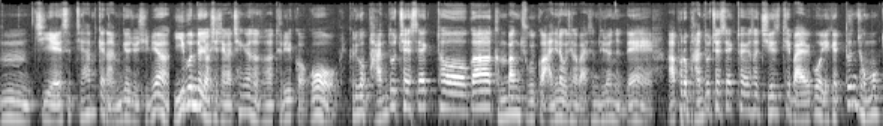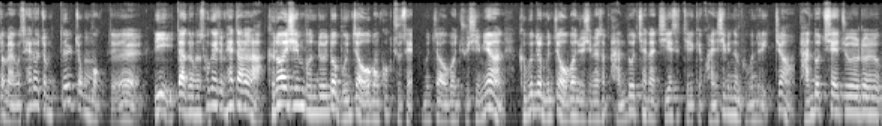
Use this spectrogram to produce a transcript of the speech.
음, GST 함께 남겨주시면 이분들 역시 제가 챙겨서 도와드릴 거고 그리고 반도체 섹터가 금방 죽을 거 아니라고 제가 말씀드렸는데 앞으로 반도체 섹터에서 GST 말고 이렇게 뜬 종목도 말고 새로 좀 뜰 종목들이 있다 그러면 소개 좀 해달라 그러신 분들도 문자 5번 꼭 주세요. 문자 5번 주시면 그분들 문자 5번 주시면서 반도체나 GST 이렇게 관심 있는 부분들 있죠. 반도체 주를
